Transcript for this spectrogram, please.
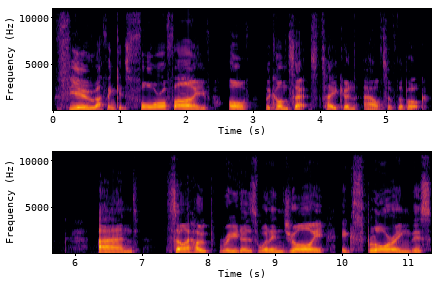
few, I think it's four or five, of the concepts taken out of the book. And so I hope readers will enjoy exploring this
